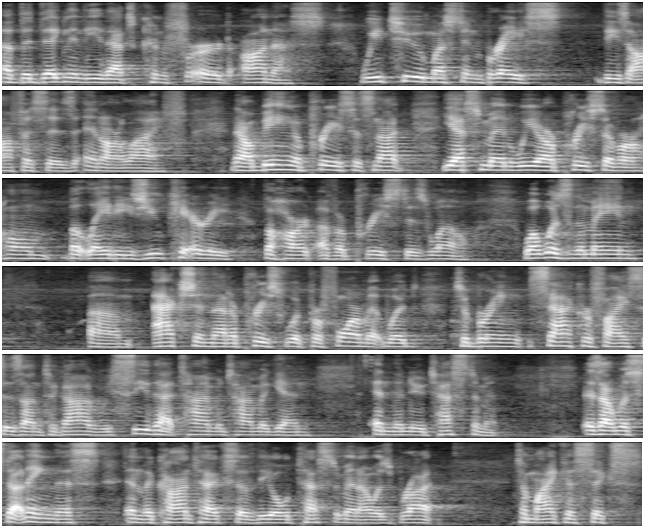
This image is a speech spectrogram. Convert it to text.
of the dignity that's conferred on us. We too must embrace these offices in our life. Now, being a priest, it's not, yes, men, we are priests of our home, but ladies, you carry the heart of a priest as well. What was the main um, action that a priest would perform? It would to bring sacrifices unto God. We see that time and time again in the New Testament. As I was studying this in the context of the Old Testament, I was brought to Micah 6,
